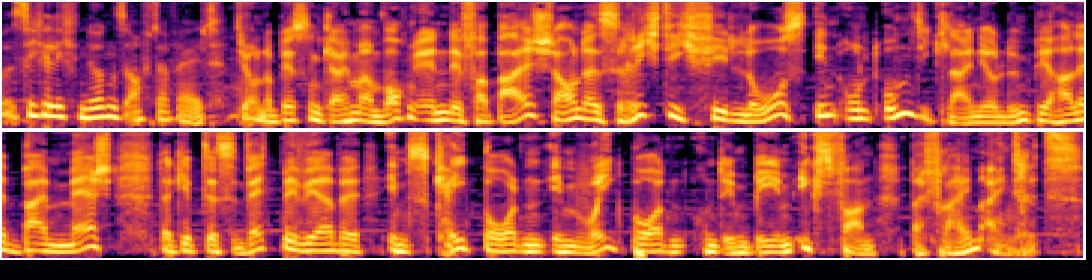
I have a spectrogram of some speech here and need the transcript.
äh, sicherlich nirgends auf der Welt. Ja, und am besten gleich mal am Wochenende vorbeischauen. Da ist richtig viel los in und um die kleine Olympiahalle. Beim MASH, da gibt es Wettbewerbe im Skateboarden, im Wakeboarden und im BMX-Fahren bei freiem Eintritt.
